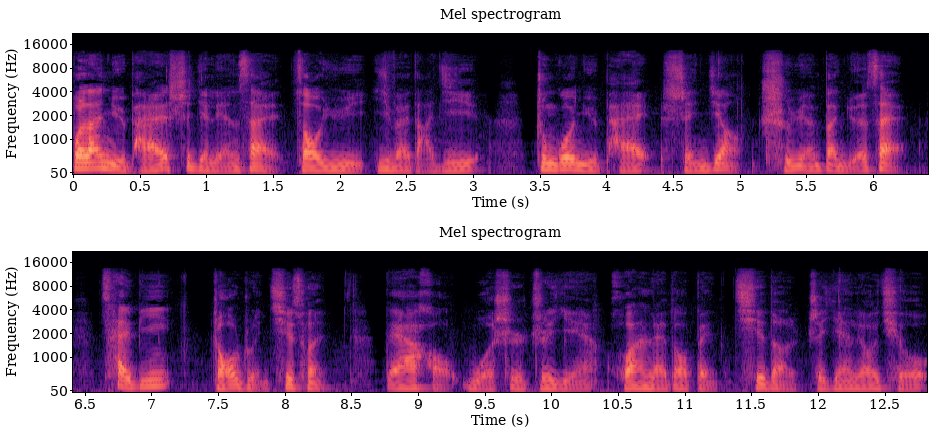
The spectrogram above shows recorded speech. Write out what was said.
波兰女排世界联赛遭遇意外打击，中国女排神将驰援半决赛，蔡斌找准七寸。大家好，我是直言，欢迎来到本期的直言聊球。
